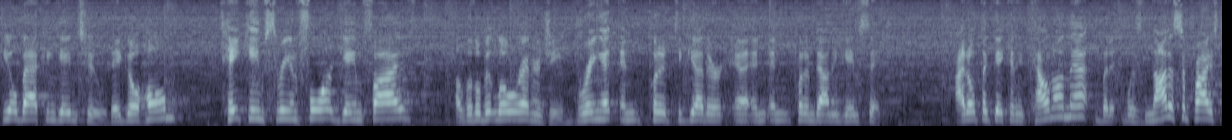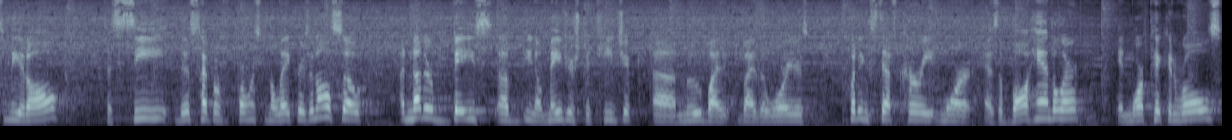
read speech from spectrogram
peel back in game two. They go home, take games three and four, game five, a little bit lower energy, bring it and put it together and, and put them down in game six. I don't think they can count on that, but it was not a surprise to me at all to see this type of performance from the Lakers. And also, another base of you know major strategic uh, move by by the Warriors, putting Steph Curry more as a ball handler in more pick and rolls.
